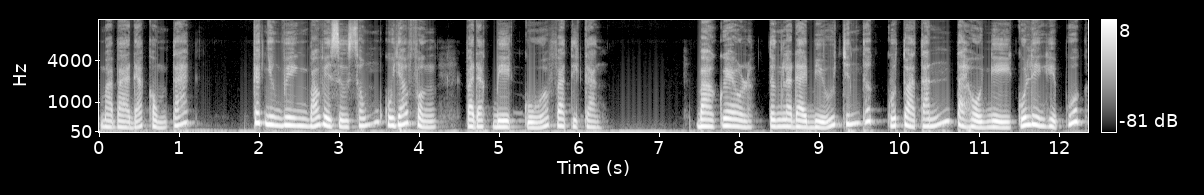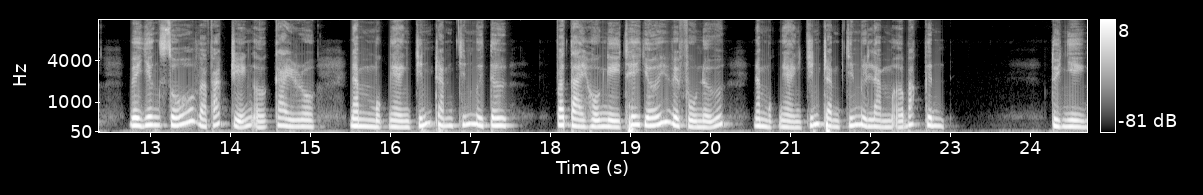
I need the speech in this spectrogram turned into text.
mà bà đã cộng tác. Các nhân viên bảo vệ sự sống của giáo phận và đặc biệt của Vatican. Bà Well từng là đại biểu chính thức của Tòa Thánh tại Hội nghị của Liên Hiệp Quốc về dân số và phát triển ở Cairo năm 1994 và tại Hội nghị Thế giới về Phụ nữ năm 1995 ở Bắc Kinh. Tuy nhiên,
